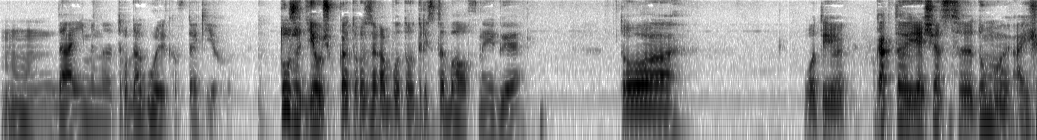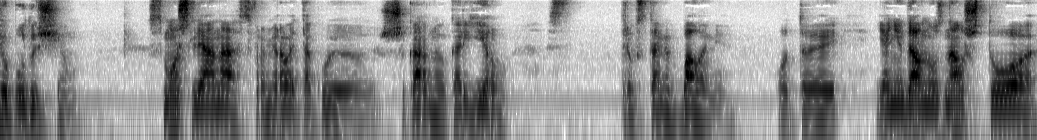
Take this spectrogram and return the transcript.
да, именно трудоголиков таких, ту же девочку, которая заработала 300 баллов на ЕГЭ, то вот и как-то я сейчас думаю о ее будущем. Сможет ли она сформировать такую шикарную карьеру с 300 баллами? Вот э, я недавно узнал, что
